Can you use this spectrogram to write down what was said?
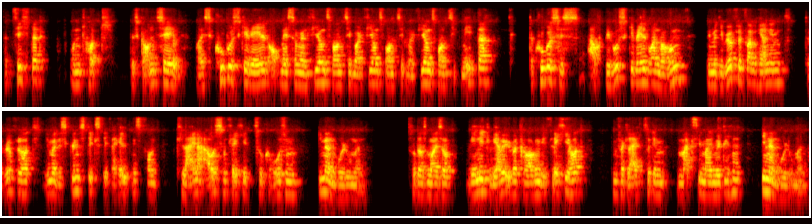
verzichtet und hat das Ganze als Kubus gewählt, Abmessungen 24 mal 24 mal 24 Meter. Der Kubus ist auch bewusst gewählt worden. Warum? Wenn man die Würfelform hernimmt, der Würfel hat immer das günstigste Verhältnis von kleiner Außenfläche zu großem Innenvolumen, sodass man also wenig wärmeübertragende Fläche hat im Vergleich zu dem maximal möglichen Innenvolumen.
